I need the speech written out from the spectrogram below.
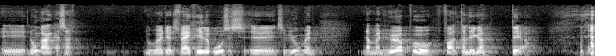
Øh, nogle gange, altså, nu hørte jeg desværre ikke hele Russes øh, interview, men når man hører på folk, der ligger der, øh,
